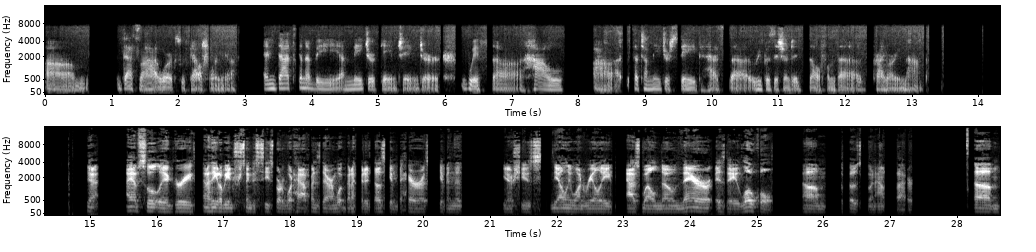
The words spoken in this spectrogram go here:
Um, that's not how it works with California. And that's going to be a major game changer with uh, how uh, such a major state has uh, repositioned itself on the primary map. Yeah, I absolutely agree, and I think it'll be interesting to see sort of what happens there and what benefit it does give to Harris, given that you know she's the only one really as well known there as a local, um, as opposed to an outsider. Um,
